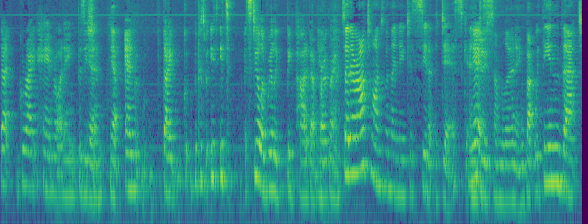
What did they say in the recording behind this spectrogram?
that great handwriting position. Yeah, and they because it, it's it's still a really big part of our Yeah. program. So there are times when they need to sit at the desk and Yes. do some learning, but within that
